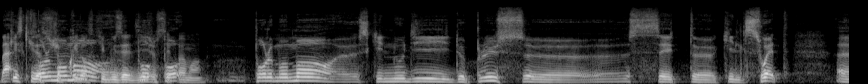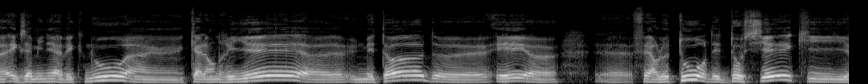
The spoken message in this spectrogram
Bah, Qu'est-ce qui vous a surpris lorsqu'il vous a dit Je ne sais pas moi? Pour le moment, euh, ce qu'il nous dit de plus, euh, c'est euh, qu'il souhaite euh, examiner avec nous un calendrier, euh, une méthode et faire le tour des dossiers qui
